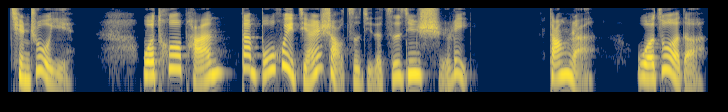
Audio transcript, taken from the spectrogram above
请注意，我托盘，但不会减少自己的资金实力。当然，我做的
